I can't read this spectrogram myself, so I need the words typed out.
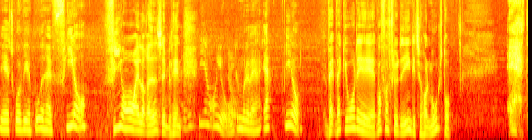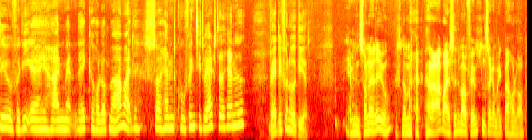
Jeg tror, vi har boet her fire år. Fire år allerede simpelthen. Er det fire år? Jo, jo. det må det være. Ja, fire år. Hvad, hvad gjorde det? Hvorfor flyttede I egentlig til Holm Olstrup? Ja, det er jo fordi, at jeg har en mand, der ikke kan holde op med at arbejde, så han kunne finde sit værksted hernede. Hvad er det for noget, Gert? Jamen, sådan er det jo. Når man har arbejdet siden man var 15, så kan man ikke bare holde op.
